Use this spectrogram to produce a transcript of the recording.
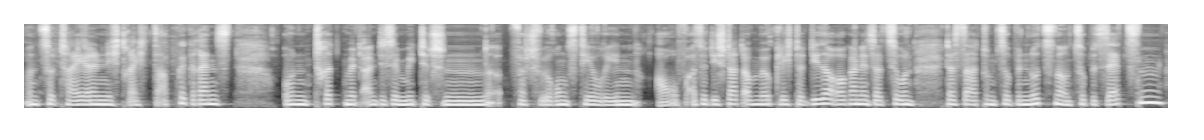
und zu Teilen nicht rechts ab abgegrenzt und tritt mit antisemitischen Verschwörungstheorien auf. Also die Stadt ermöglichte dieser Organisation, das Datum zu benutzen und zu besetzen.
